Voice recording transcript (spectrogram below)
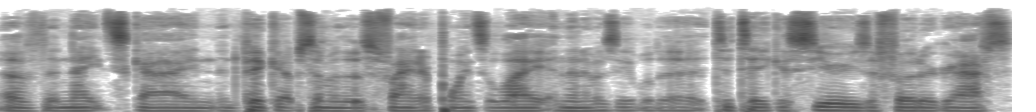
of the night sky and, and, pick up some of those finer points of light. And then I was able to to take a series of photographs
